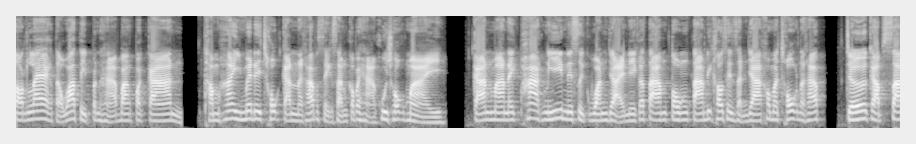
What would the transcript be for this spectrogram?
ตอนแรก แต่ว่าติดปัญหาบางประการทำให้ไม่ได้ชกกันนะครับ เสกสรรก็ไปหาคู่ชกใหม่ การมาในภาคนี้ในศึกวันใหญ่นี่ก็ตามตรงตามที่เขาเซ็นสัญญาเข้ามาชกนะครับเจอกับซา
